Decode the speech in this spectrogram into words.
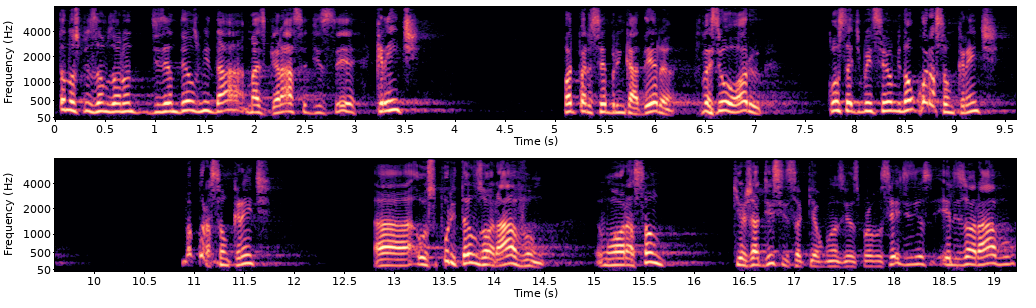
Então nós precisamos orando, dizendo: Deus me dá mais graça de ser crente. Pode parecer brincadeira, mas eu oro constantemente, Senhor, me dá um coração crente. Me dá um coração crente. Ah, os puritanos oravam uma oração que eu já disse isso aqui algumas vezes para vocês. Eles oravam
